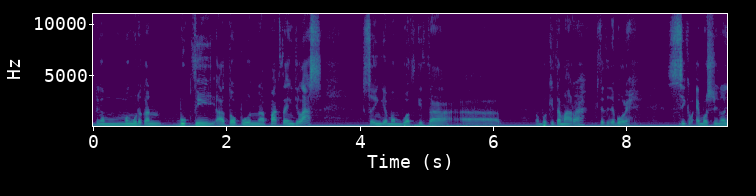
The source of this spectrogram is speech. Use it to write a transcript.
dengan menggunakan bukti ataupun fakta yang jelas sehingga membuat kita uh, membuat kita marah, kita tidak boleh. Sikap emosional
